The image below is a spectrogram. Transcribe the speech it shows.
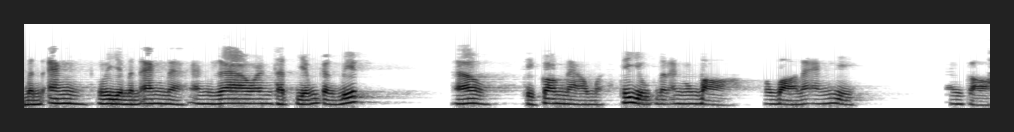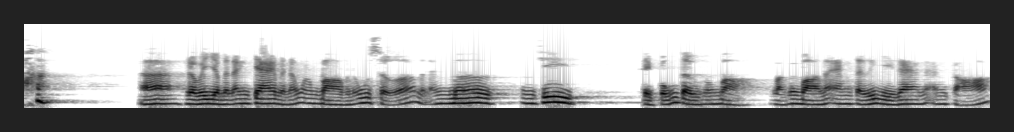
mình ăn bây giờ mình ăn nè ăn rau ăn thịt gì cũng cần biết. Không? Thì con nào mà thí dụ mình ăn con bò con bò nó ăn cái gì? Ăn cỏ. À, rồi bây giờ mình ăn chay mình không ăn bò mình uống sữa mình ăn bơ ăn chi? Thì cũng từ con bò mà con bò nó ăn tự gì ra, nó ăn cỏ.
